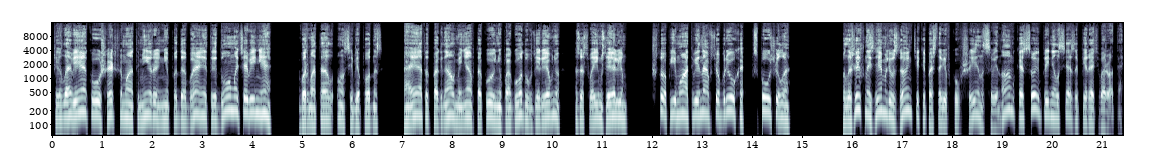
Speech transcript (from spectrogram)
«Человеку, ушедшему от мира, не подобает и думать о вине», — бормотал он себе под нос. «А этот погнал меня в такую непогоду в деревню за своим зельем, чтоб ему от вина все брюхо вспучило». Положив на землю зонтик и поставив кувшин с вином, косой принялся запирать ворота.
